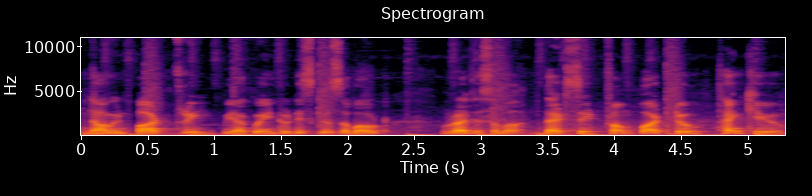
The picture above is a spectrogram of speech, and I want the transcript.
Now in part 3 we are going to discuss about Rajya Sabha. That's it from part 2. Thank you.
